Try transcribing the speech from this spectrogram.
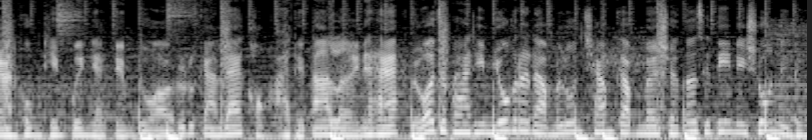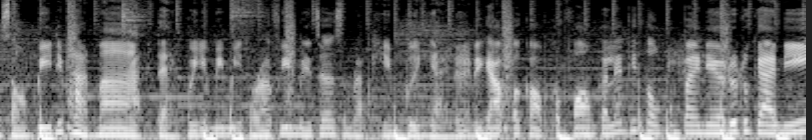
การคุมทีมปืนใหญ่เต็มตัวฤดูกาลแรกของอาร์เตต้าเลยนะฮะไม่ว่าจะพาทีมยกระดับมาลุ้นแชมป์กับเมอร์เชสเตอร์ซิตี้ในช่วง 1-2 ปีที่ผ่านมา แต่ก็ยังไม่มีทรฟี่เมเจอร์สำหรับทีมปืนใหญ่เลยนะครับประกอบกับฟอร์มการเล่นที่ตกลงไปในฤดูกาลนี้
